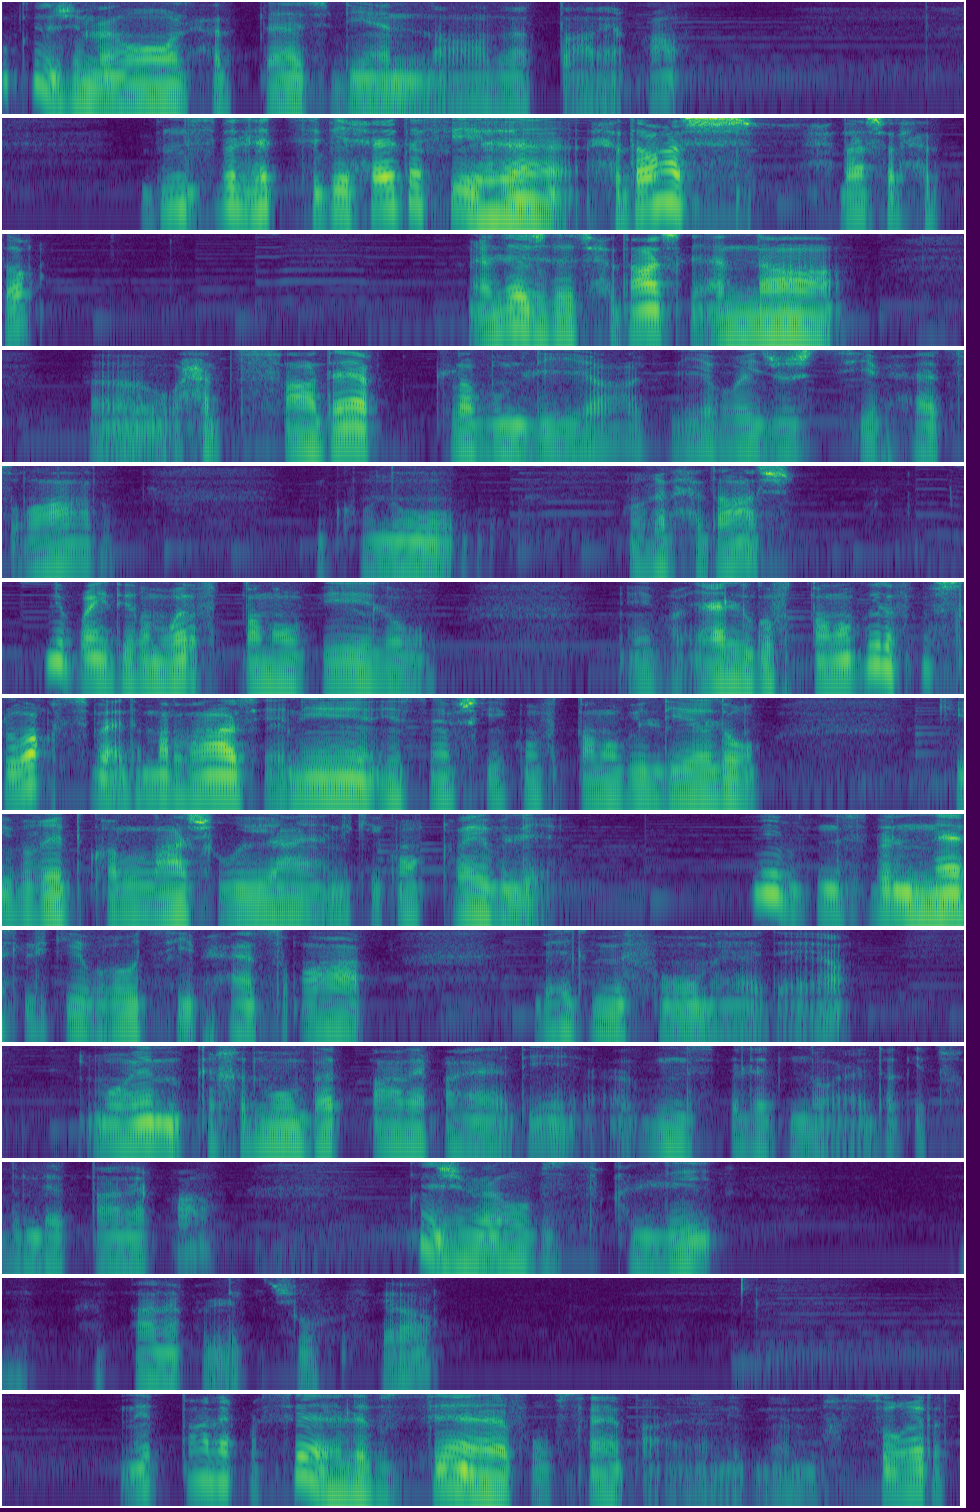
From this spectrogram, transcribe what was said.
وكنجمعوا الحبات ديالنا بهذه الطريقة. بالنسبة لهاد التسبيح هذا فيه 11 حداشر حبة. علاش درت حداش لأن آه، واحد الصديق طلبهم ليا قالي بغيت جوج تسيبحات صغار يكونوا غير حداش بغا يديرهم غير في الطوموبيل و يعلقو في الطوموبيل وفي نفس الوقت بعد مرات يعني الإنسان فاش كيكون في الطوموبيل ديالو كيبغي يذكر الله شوية يعني كيكون قريب ليه. يعني بالنسبة للناس اللي كيبغيو تسيبحات صغار بهذا المفهوم هذايا المهم كنخدمو بهاد الطريقة هادي. بالنسبة لهاد النوع هذا كيتخدم بهاد الطريقة. كنجمعوه بالزقلي الطريقة اللي كتشوفو فيها. يعني الطريقة ساهلة بزاف وبسيطة يعني خصو غير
